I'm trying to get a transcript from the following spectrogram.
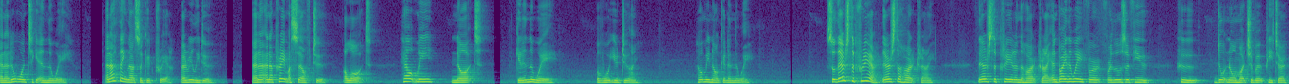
And I don't want to get in the way. And I think that's a good prayer. I really do. And I, and I pray it myself too, a lot. Help me not get in the way of what you're doing. Help me not get in the way. So there's the prayer, there's the heart cry. There's the prayer and the heart cry. And by the way, for, for those of you who don't know much about Peter,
